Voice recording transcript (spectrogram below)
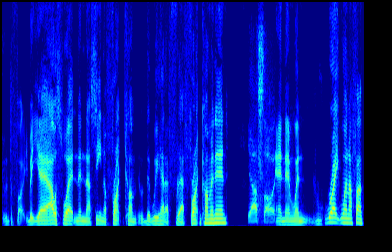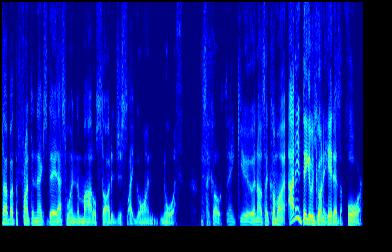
what the fuck? But yeah, I was sweating, and I seen the front come. That we had a that front coming in, Yeah, I saw it. and then when right when I found out about the front the next day, that's when the model started just like going north. It's like, oh, thank you, and I was like, come on. I didn't think it was going to hit as a four.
